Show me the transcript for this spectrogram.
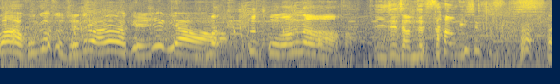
와, 공격수 제대로 안 하나, 개새끼야. 보통 막나 이제 점점 싸우기 시작했어.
